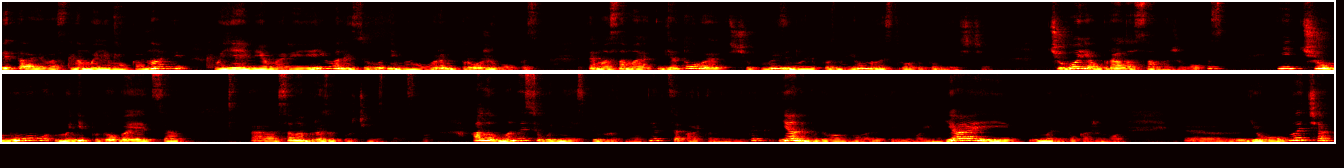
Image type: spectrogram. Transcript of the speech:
Вітаю вас на моєму каналі. Моє ім'я Марія Іван і сьогодні ми говоримо про живопис. Тема саме для того, щоб ви зі мною познайомились трохи поближче. Чого я обрала саме живопис і чому мені подобається е, саме образотворче мистецтво. Але у мене сьогодні є співрозмовник, це арт-аналітик. Я не буду вам говорити його ім'я, і ми не покажемо е, його обличчя,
